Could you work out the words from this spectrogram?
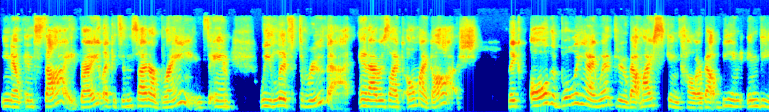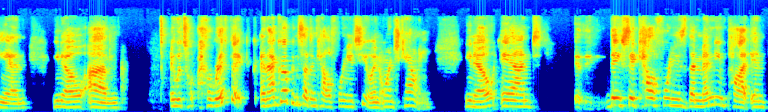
you know inside right? Like it's inside our brains. And we live through that. And i was like oh my gosh. Like all the bullying i went through about my skin color about being indian you know um it was horrific. And I grew up in Southern California too, in Orange County, you know, and uh, they say California is the mending pot and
